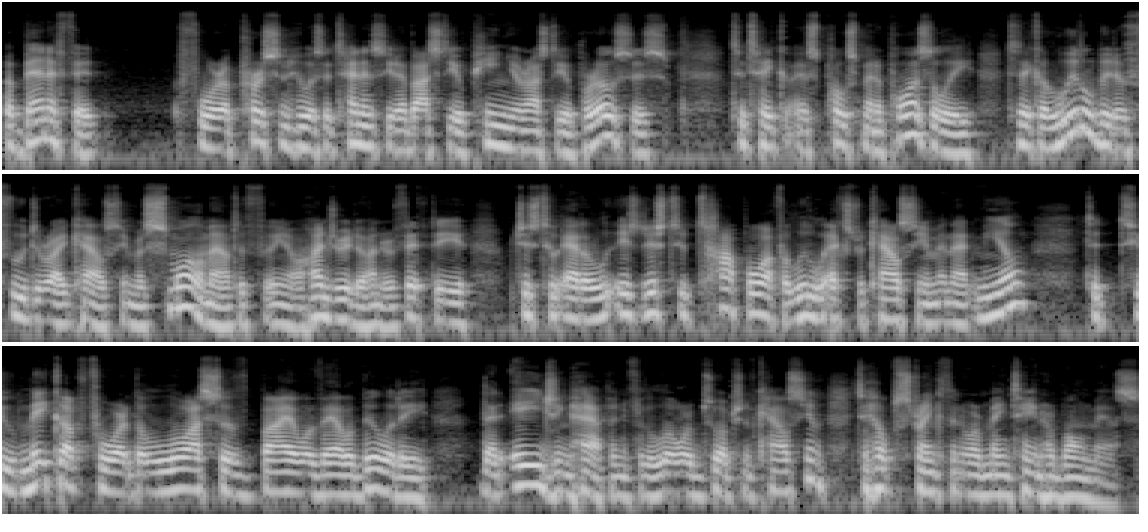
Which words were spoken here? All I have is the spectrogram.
a benefit for a person who has a tendency to have osteopenia or osteoporosis to take, as postmenopausally, to take a little bit of food-derived calcium, a small amount of, you know, 100 to 150, just to add a, just to top off a little extra calcium in that meal to, to make up for the loss of bioavailability that aging happened for the lower absorption of calcium to help strengthen or maintain her bone mass.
